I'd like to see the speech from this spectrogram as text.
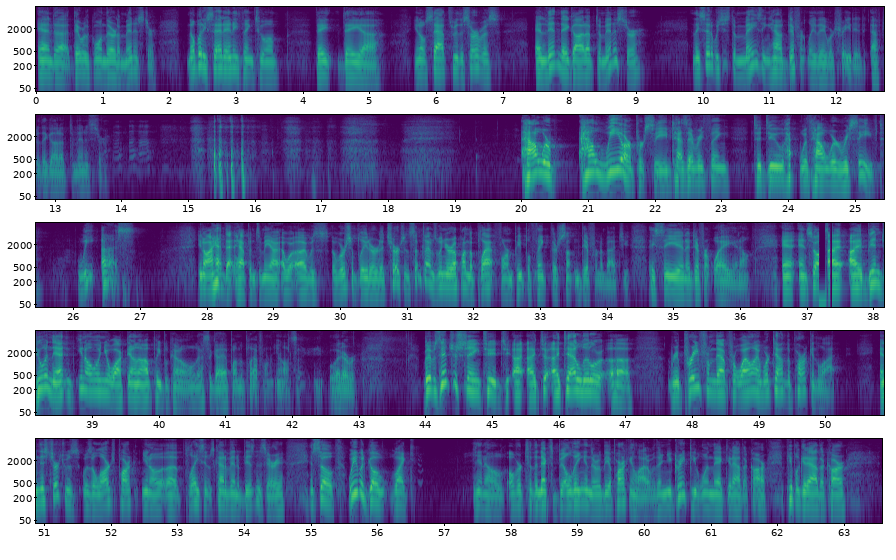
And uh, they were going there to minister. Nobody said anything to them. They they uh, you know, sat through the service, and then they got up to minister. And they said it was just amazing how differently they were treated after they got up to minister. how we're how we are perceived has everything to do with how we're received. We, us you know, I had that happen to me. I, I, was a worship leader at a church, and sometimes when you're up on the platform, people think there's something different about you. They see you in a different way, you know. And, and so I, I've been doing that. And, you know, when you walk down the aisle, people kind of, oh, that's the guy up on the platform. You know, it's like, whatever. But it was interesting to, to I had a little uh, reprieve from that for a while, and I worked out in the parking lot. And this church was, was a large park, you know, uh, place, and it was kind of in a business area. And so we would go like you know, over to the next building and there would be a parking lot over there. And you greet people when they get out of their car. People get out of their car.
